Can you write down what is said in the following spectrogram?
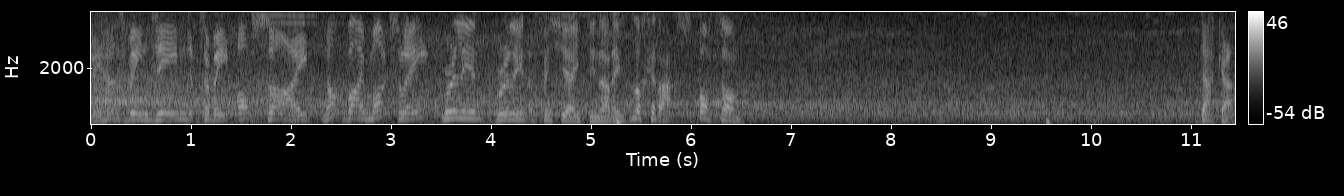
He has been deemed to be offside, not by much, Lee. Brilliant, brilliant officiating, that is. Look at that, spot on. Daka.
